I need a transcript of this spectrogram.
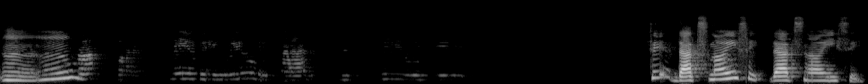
That's like really, really bad. It's really, really See, that's not easy. That's not easy.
